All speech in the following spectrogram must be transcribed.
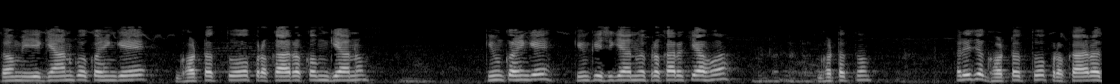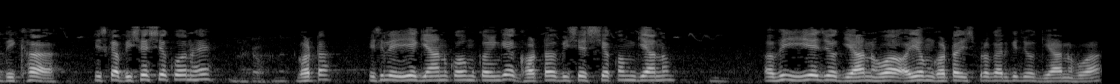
तो हम ये ज्ञान को कहेंगे घटत्व प्रकारकम ज्ञानम। क्यों कहेंगे? क्योंकि इस ज्ञान में प्रकार क्या हुआ? घटत्व। अरे जो घटत्व प्रकार दिखा, इसका विशेष्य कौन है? घट। इसलिए ये ज्ञान को हम कहेंगे घट विशेष्यकम ज्ञानम। अभी ये जो ज्ञान हुआ, अयम घट, इस प्रकार की जो ज्ञान हुआ,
